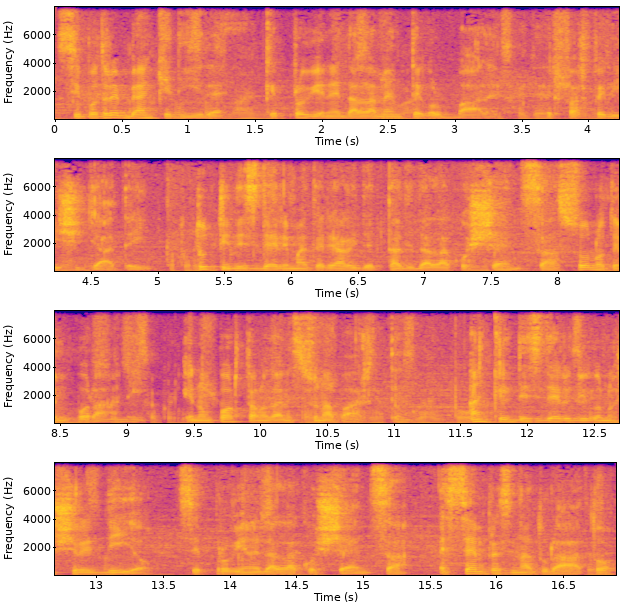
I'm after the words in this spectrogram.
Si potrebbe anche dire che proviene dalla mente globale, per far felici gli atei. Tutti i desideri materiali dettati dalla coscienza sono temporanei e non portano da nessuna parte. Anche il desiderio di conoscere Dio, se proviene dalla coscienza, è sempre snaturato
